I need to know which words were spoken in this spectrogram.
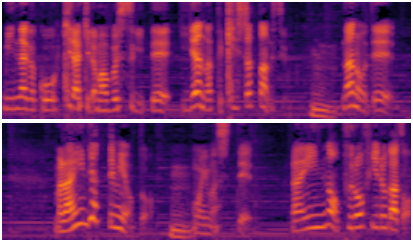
みんながこう、キラキラ眩しすぎて嫌になって消しちゃったんですよ。うん。なので、まあ、LINE でやってみようとうん。思いまして、LINE のプロフィール画像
